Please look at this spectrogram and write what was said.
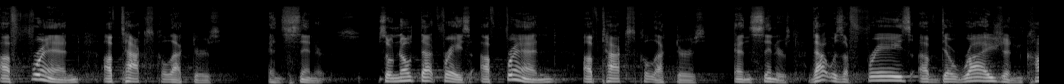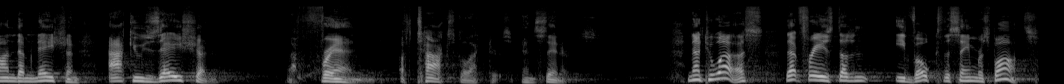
a friend of tax collectors and sinners. So note that phrase, a friend of tax collectors and sinners. That was a phrase of derision, condemnation, accusation. A friend of tax collectors and sinners. Now, to us, that phrase doesn't evoke the same response.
